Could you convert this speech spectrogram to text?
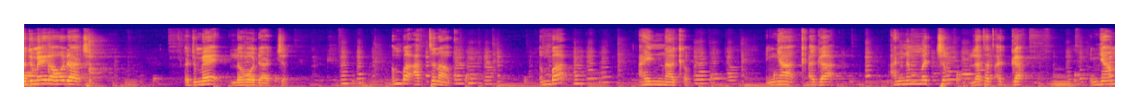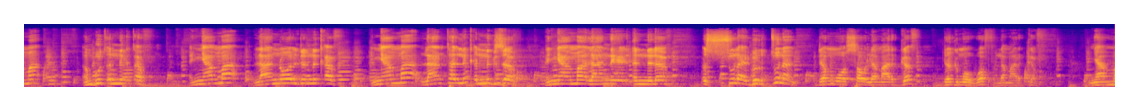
ዕድሜ ለሆዳችን ዕድሜ ለሆዳችን። እምባ አትናቁ እምባ አይናቅም። እኛ ቀጋ አንመችም ለተጠጋ። እኛማ እምቡጥ እንቅጠፍ እኛማ ላንወልድ እንቀፍ እኛማ ላንተልቅ እንግዘፍ እኛማ ላንሄድ እንለፍ። እሱ ላይ ብርቱ ነን ደሞ ሰው ለማርገፍ ደግሞ ወፍ ለማርገፍ። እኛማ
